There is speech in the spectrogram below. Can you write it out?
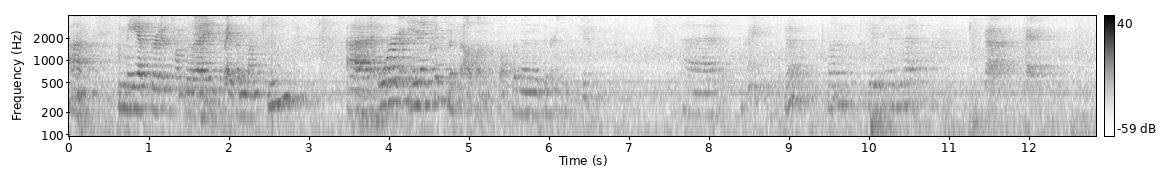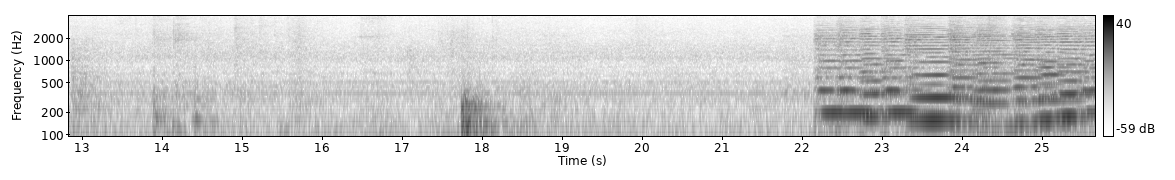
Um, you may have heard it popularized by the Monkees, uh, or in a Christmas album. It's also known as a Christmas tune. Uh, okay, no, let me get you into that. Got it. Okay. Thank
